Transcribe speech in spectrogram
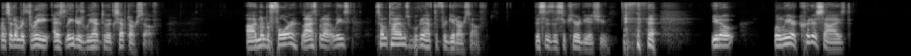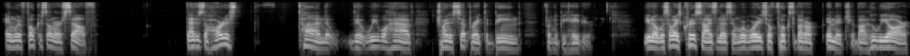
And so, number three, as leaders, we have to accept ourselves. Uh, number four, last but not least, sometimes we're going to have to forget ourselves. This is the security issue. you know, when we are criticized and we're focused on ourselves, that is the hardest time that, that we will have trying to separate the being from the behavior. You know, when somebody's criticizing us and we're worried so focused about our image, about who we are,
